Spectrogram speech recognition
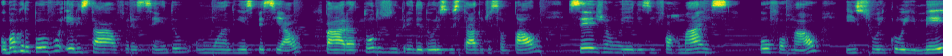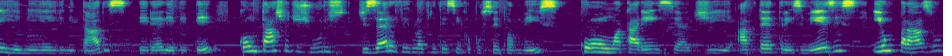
O Banco do Povo ele está oferecendo uma linha especial para todos os empreendedores do estado de São Paulo sejam eles informais ou formal, isso inclui MEI e ME limitadas, EIRELI e EPP, com taxa de juros de 0,35% ao mês, com uma carência de até três meses e um prazo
